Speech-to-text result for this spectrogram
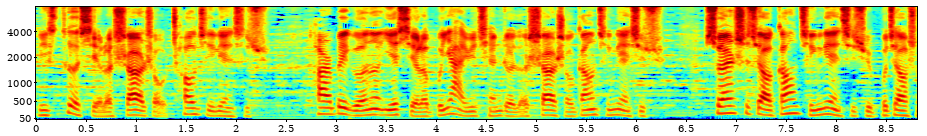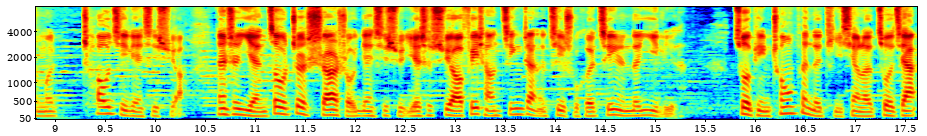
李斯特写了十二首超级练习曲，塔尔贝格呢也写了不亚于前者的十二首钢琴练习曲。虽然是叫钢琴练习曲，不叫什么超级练习曲啊，但是演奏这十二首练习曲也是需要非常精湛的技术和惊人的毅力的。作品充分地体现了作家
